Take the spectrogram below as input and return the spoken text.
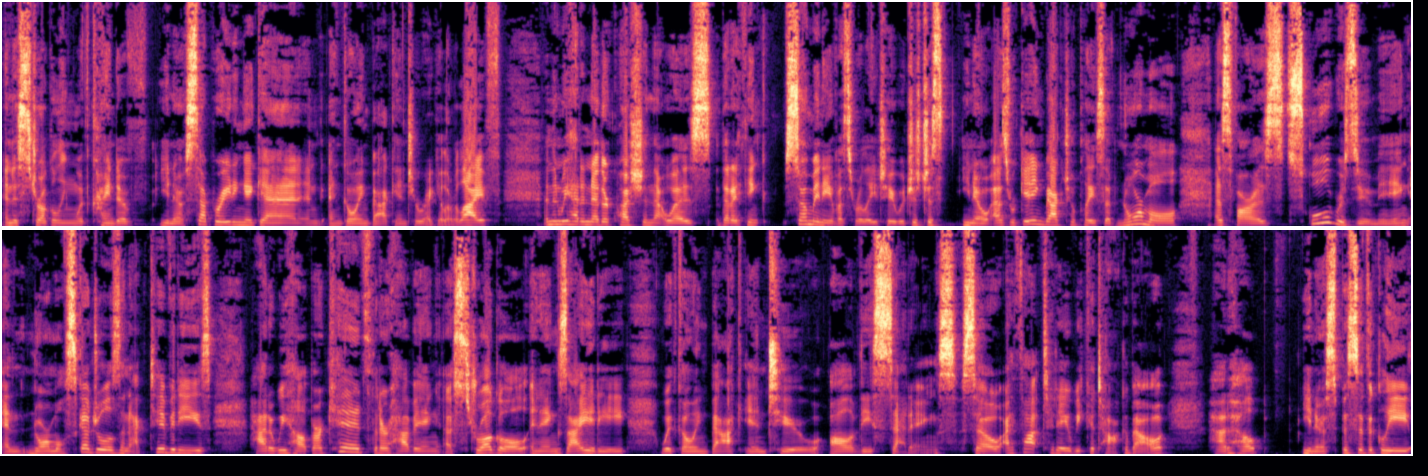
and is struggling with kind of, you know, separating again and, and going back into regular life. And then we had another question that was that I think so many of us relate to, which is just, you know, as we're getting back to a place of normal as far as school resuming and normal schedules and activities, how do we help our kids that are having a struggle and anxiety with going back into all of these settings? So I thought today we could talk about how to help you know, specifically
